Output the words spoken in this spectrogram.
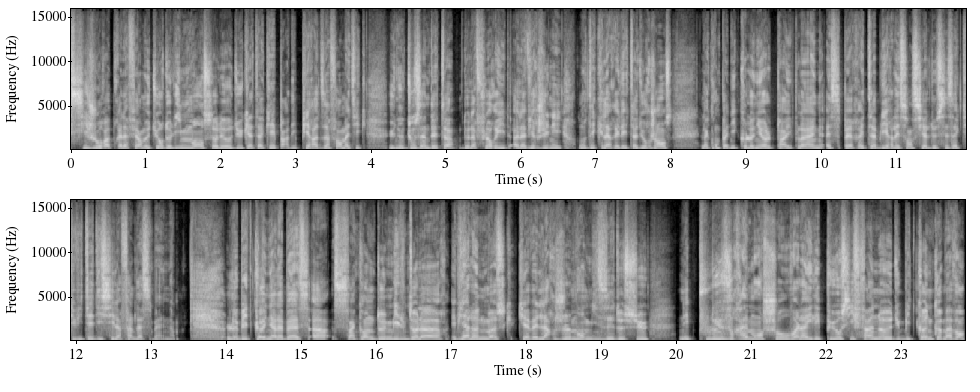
Six jours après la fermeture de l'immense oléoduc attaqué par des pirates informatiques, une douzaine d'États de la Floride à la Virginie ont déclaré l'état d'urgence. La compagnie Colonial Pipeline espère rétablir l'essentiel de ses activités d'ici la fin de la semaine. Le Bitcoin à la baisse à 52 000 dollars. Eh bien, Elon Musk, qui avait largement misé dessus, n'est plus vraiment chaud. Voilà, il est plus aussi fan euh, du Bitcoin comme avant.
